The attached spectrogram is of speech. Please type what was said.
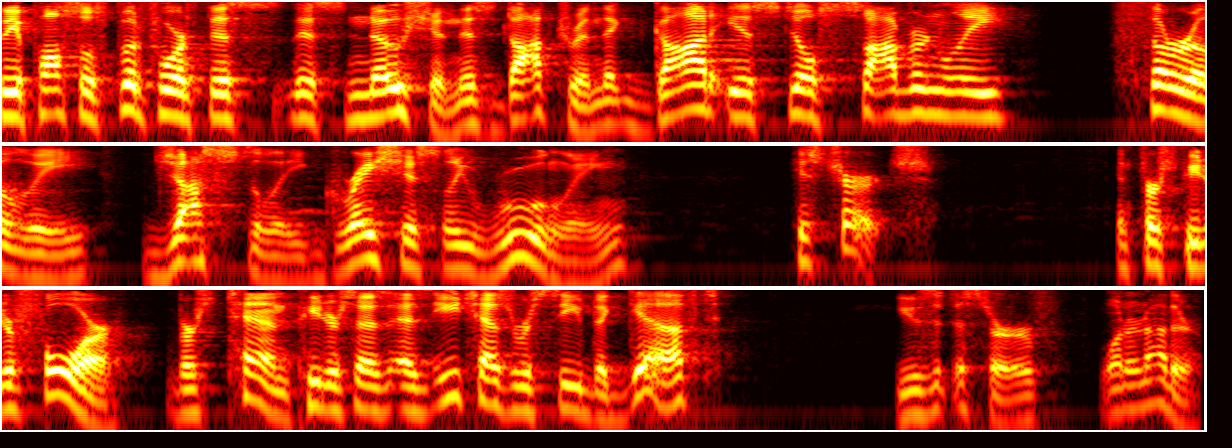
the apostles put forth this, this notion, this doctrine, that God is still sovereignly, thoroughly, justly, graciously ruling his church. In 1 Peter 4, verse 10, Peter says, As each has received a gift, use it to serve one another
